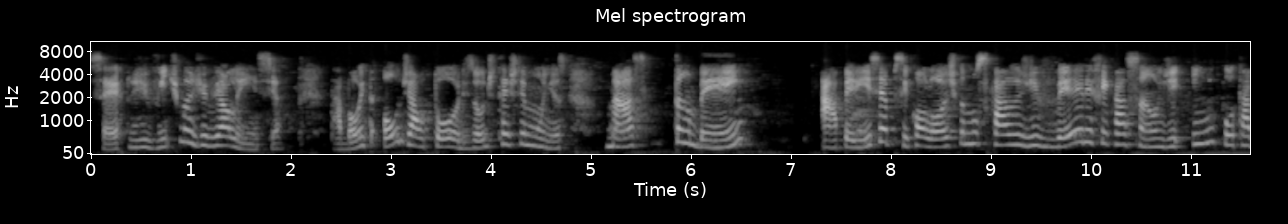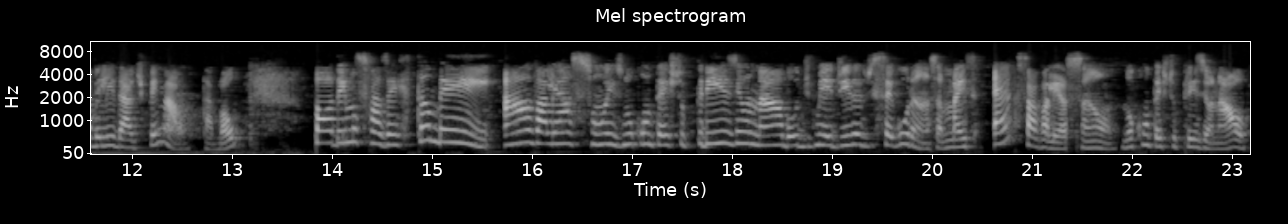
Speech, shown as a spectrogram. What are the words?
certo? De vítimas de violência, tá bom? Ou de autores, ou de testemunhas, mas também a perícia psicológica nos casos de verificação de imputabilidade penal, tá bom? Podemos fazer também avaliações no contexto prisional ou de medida de segurança, mas essa avaliação no contexto prisional,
